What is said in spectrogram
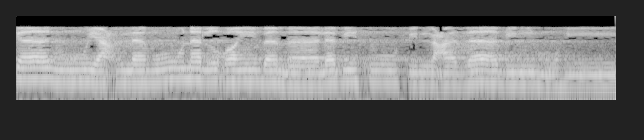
كَانُوا يَعْلَمُونَ الْغَيْبَ مَا لَبِثُوا فِي الْعَذَابِ الْمُهِينِ.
